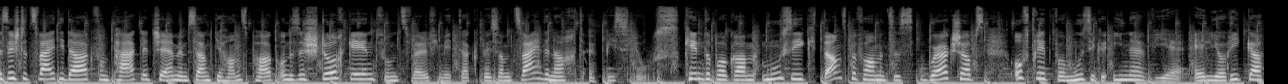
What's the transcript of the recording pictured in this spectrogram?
Es ist der zweite Tag vom Päckle Jam im St. Johannspark und es ist durchgehend vom 12 Uhr Mittag bis um 2 in der Nacht etwas los. Kinderprogramm, Musik, Tanzperformances, Workshops, Auftritte von MusikerInnen wie Elio Rica,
